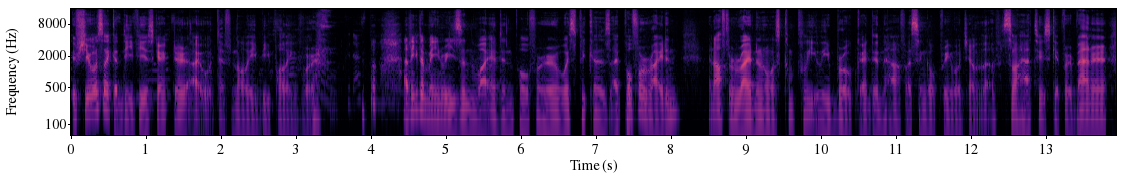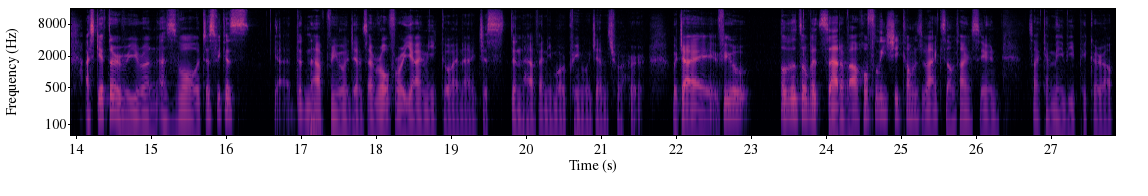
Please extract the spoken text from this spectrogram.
if she was like a Devious character, I would definitely be pulling for. I think the main reason why I didn't pull for her was because I pulled for Raiden, and after Raiden was completely broke, I didn't have a single Primo gem left. So I had to skip her banner. I skipped her rerun as well, just because, yeah, I didn't have Primo gems. I rolled for Yae Miko and I just didn't have any more Primo gems for her, which I feel a little bit sad about. Hopefully she comes back sometime soon, so I can maybe pick her up.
